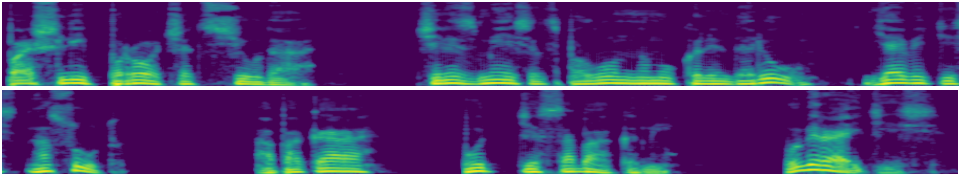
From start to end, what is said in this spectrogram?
«Пошли прочь отсюда! Через месяц по лунному календарю явитесь на суд. А пока будьте собаками. Убирайтесь!»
